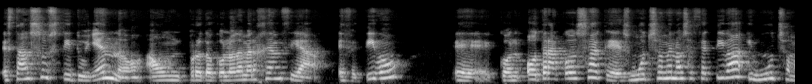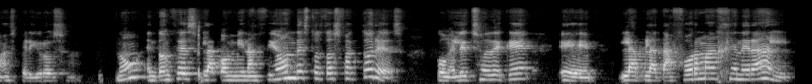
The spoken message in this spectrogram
están sustituyendo a un protocolo de emergencia efectivo eh, con otra cosa que es mucho menos efectiva y mucho más peligrosa. ¿no? Entonces, la combinación de estos dos factores, con el hecho de que eh, la plataforma en general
